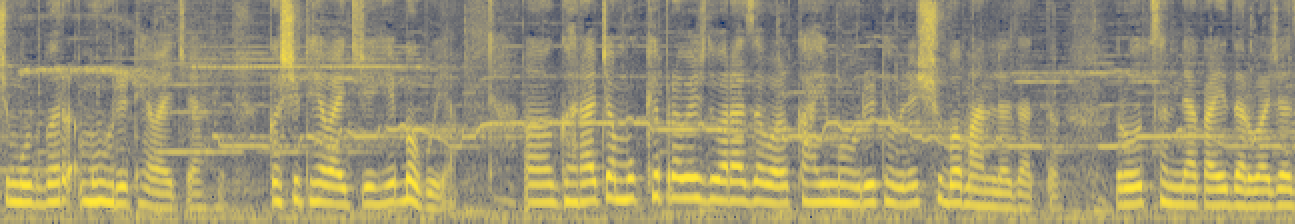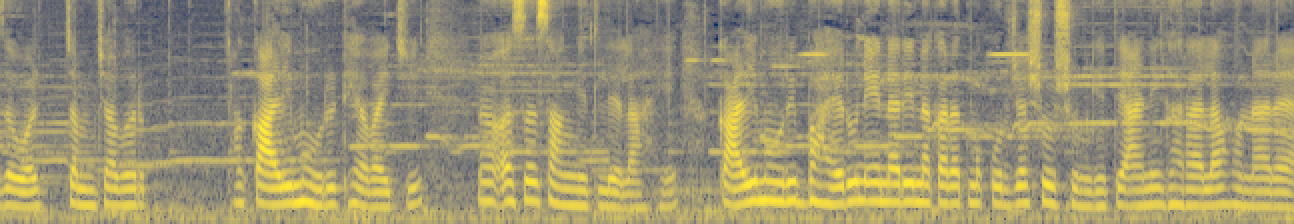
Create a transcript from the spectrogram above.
चिमूटभर मोहरी ठेवायची आहे. कशी ठेवायची हे बघूया. घराच्या मुख्य प्रवेशद्वाराजवळ काही मोहरी ठेवणे शुभ मानलं जातं. रोज संध्याकाळी दरवाजाजवळ चमचाभर काळी मोहरी ठेवायची असं सांगितलेलं आहे. काळी मोहरी बाहेरून येणारी नकारात्मक ऊर्जा शोषून घेते आणि घराला होणाऱ्या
